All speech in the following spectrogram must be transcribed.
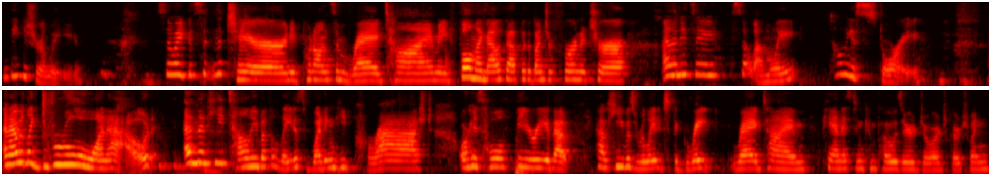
leisurely. So I'd sit in the chair and he'd put on some ragtime and he'd fill my mouth up with a bunch of furniture. And then he'd say, So, Emily, tell me a story. And I would like drool one out. And then he'd tell me about the latest wedding he'd crashed or his whole theory about how he was related to the great ragtime pianist and composer George Gershwin.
